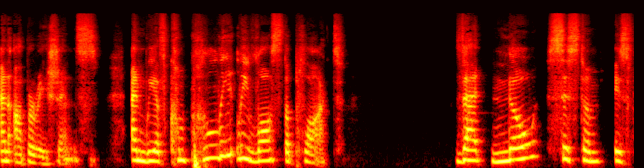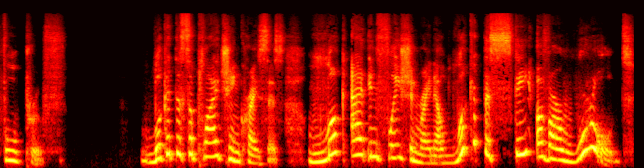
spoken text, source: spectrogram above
and operations and we have completely lost the plot that no system is foolproof. Look at the supply chain crisis. Look at inflation right now. Look at the state of our world.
